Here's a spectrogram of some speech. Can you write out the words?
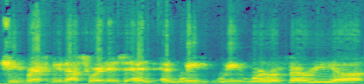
geographically that's where it is, and and we we were a very uh,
